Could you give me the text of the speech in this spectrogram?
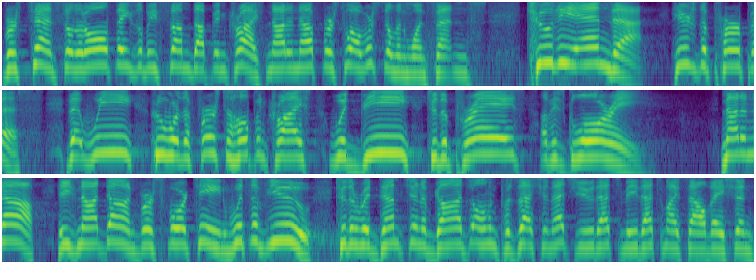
Verse 10, so that all things will be summed up in Christ. Not enough? Verse 12, we're still in one sentence. To the end that Here's the purpose that we who were the first to hope in Christ would be to the praise of his glory. Not enough. He's not done. Verse 14, with a view to the redemption of God's own possession. That's you, that's me, that's my salvation.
